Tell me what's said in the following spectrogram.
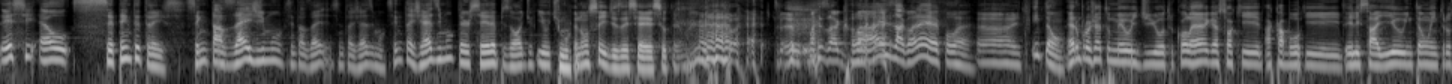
Esse é o 73. Centagésimo. Centagésimo. Centagésimo. Centagésimo terceiro episódio e último. Eu não sei dizer se é esse o termo mas agora. Mas agora é, porra. Ai. Então, era um projeto meu e de outro colega, só que acabou que ele saiu, então entrou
